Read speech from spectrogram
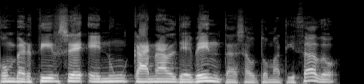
convertirse en un canal de ventas automatizado,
